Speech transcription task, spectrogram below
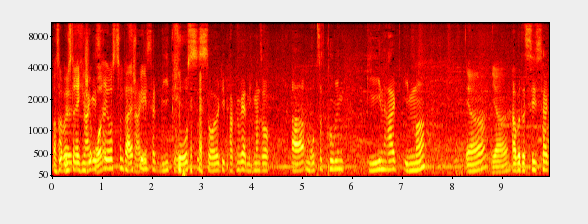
Also Aber österreichische ist Oreos halt, zum Die Frage Beispiel. ist halt, wie groß soll die Packung werden? Ich meine, so äh, Mozartkugeln gehen halt immer, Ja, ja. aber das ist halt.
